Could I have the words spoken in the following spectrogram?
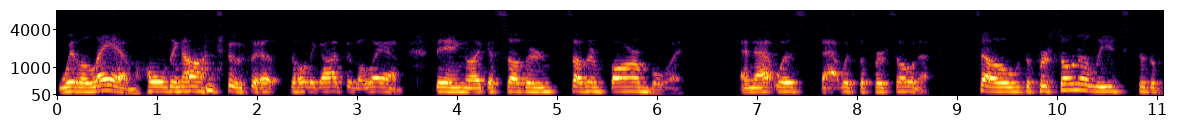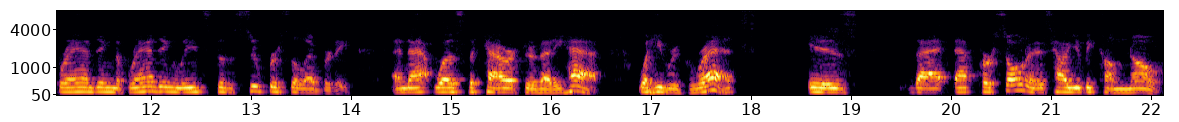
with a lamb holding on to the holding on to the lamb, being like a southern southern farm boy, and that was that was the persona. So the persona leads to the branding. The branding leads to the super celebrity, and that was the character that he had. What he regrets is that that persona is how you become known.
